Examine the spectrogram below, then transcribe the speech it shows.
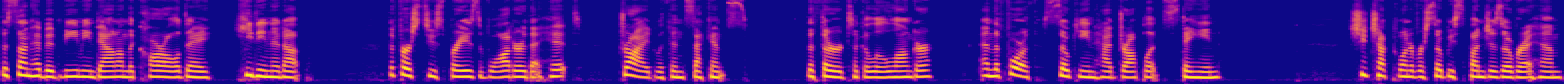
The sun had been beaming down on the car all day, heating it up. The first two sprays of water that hit dried within seconds. The third took a little longer, and the fourth soaking had droplets staying. She chucked one of her soapy sponges over at him,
